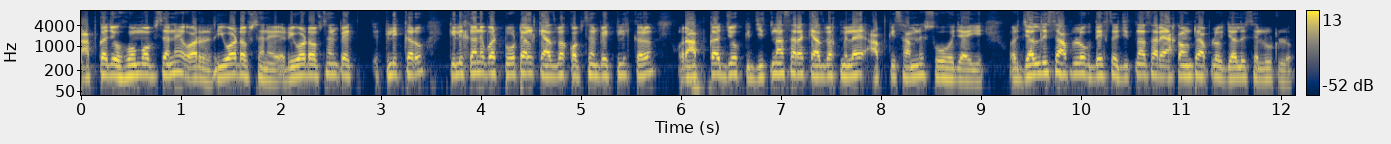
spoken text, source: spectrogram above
आपका जो होम ऑप्शन है और रिवॉर्ड ऑप्शन है। रिवॉर्ड ऑप्शन पे क्लिक करो। क्लिक करने पर टोटल कैशबैक ऑप्शन पे क्लिक करो और आपका जो जितना सारा कैशबैक मिला है, आपके सामने शो हो जाएगी। और जल्दी से आप लोग देख सकते जितना सारा अकाउंट है, आप लोग जल्दी से लूट लो।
